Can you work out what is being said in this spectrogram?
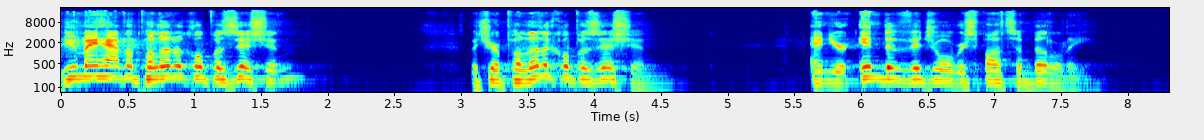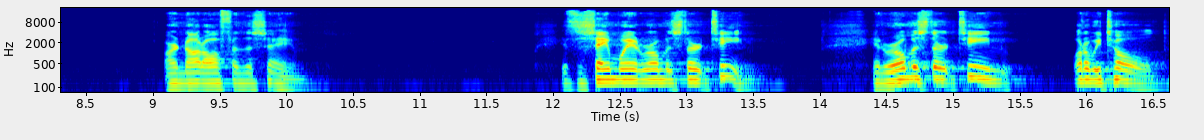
You may have a political position, but your political position and your individual responsibility are not often the same. It's the same way in Romans 13. In Romans 13, what are we told?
